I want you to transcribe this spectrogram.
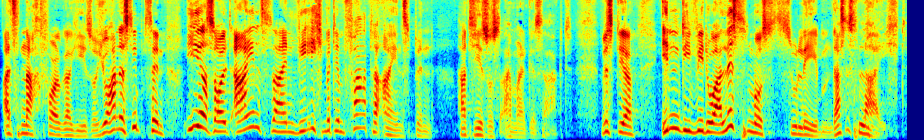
als Nachfolger Jesu. Johannes 17, ihr sollt eins sein, wie ich mit dem Vater eins bin, hat Jesus einmal gesagt. Wisst ihr, Individualismus zu leben, das ist leicht.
